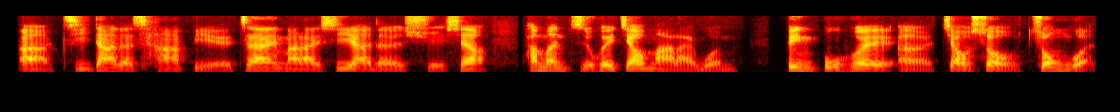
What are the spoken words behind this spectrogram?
啊，极大的差别，在马来西亚的学校，他们只会教马来文，并不会呃教授中文。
